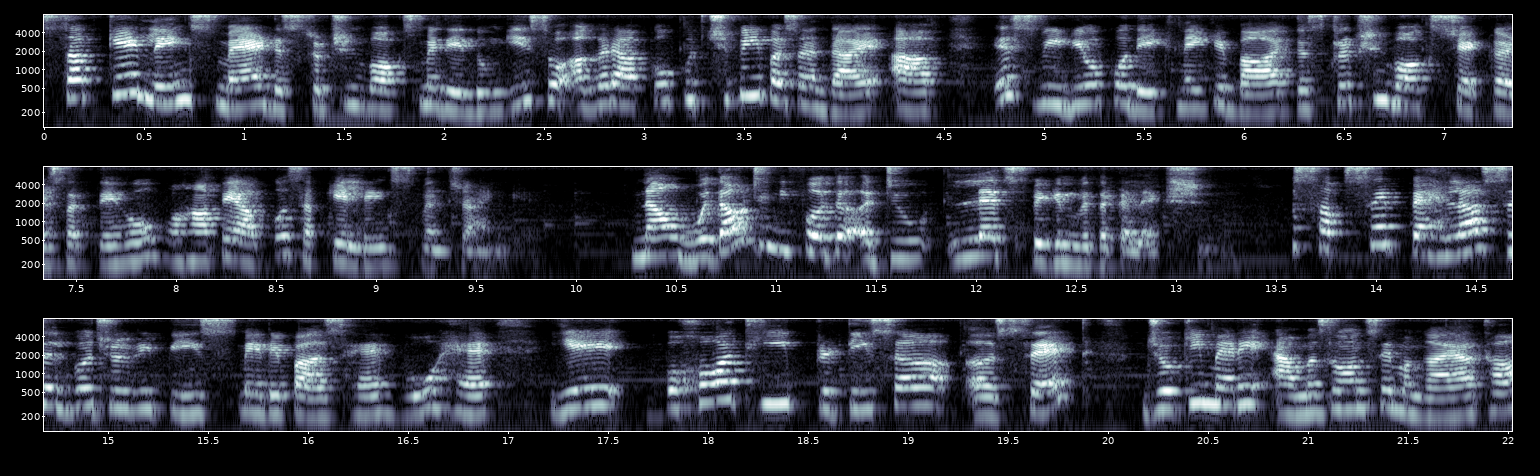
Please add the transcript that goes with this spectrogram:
सबके लिंक्स मैं डिस्क्रिप्शन बॉक्स में दे दूँगी। सो so, अगर आपको कुछ भी पसंद आए, आप इस वीडियो को देखने के बाद डिस्क्रिप्शन बॉक्स चेक कर सकते हो, वहाँ पे आपको सबके लिंक्स मिल जाएँगे। Now without any further ado let's begin with the collection सबसे पहला सिल्वर ज्वेलरी पीस मेरे पास है, वो है ये बहुत ही प्रटी सा सेट जो कि मैंने अमेज़ोन से मंगाया था।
